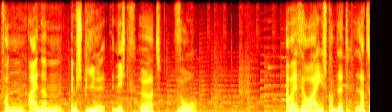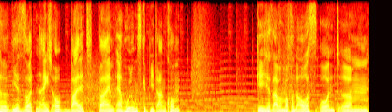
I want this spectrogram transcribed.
Von einem im Spiel nichts hört. So. Aber ist ja auch eigentlich komplett Latte. Wir sollten eigentlich auch bald beim Erholungsgebiet ankommen. Gehe ich jetzt einfach mal von aus und ähm...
